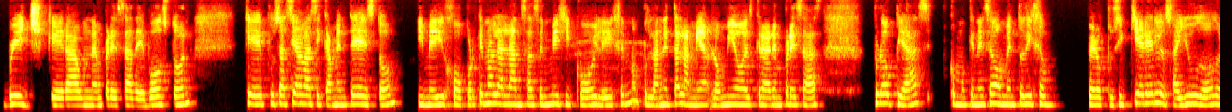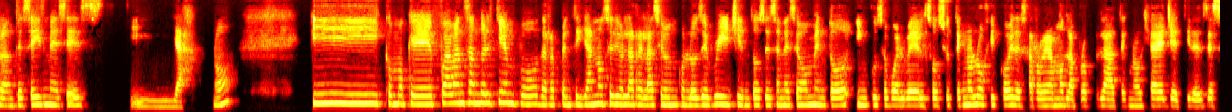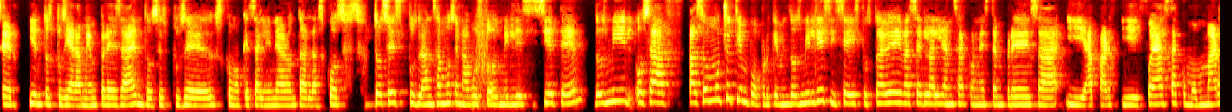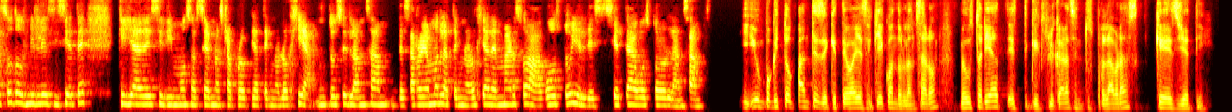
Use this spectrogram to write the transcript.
Bridge, que era una empresa de Boston, que pues hacía básicamente esto y me dijo, ¿por qué no la lanzas en México? Y le dije, no, pues la neta, la mía, lo mío es crear empresas propias como que en ese momento dije, pero pues si quieren los ayudo durante seis meses y ya, ¿no? Y como que fue avanzando el tiempo, de repente ya no se dio la relación con los de Bridge y entonces en ese momento incluso se vuelve el socio tecnológico y desarrollamos la, la tecnología de Jetty desde cero. Y entonces pues ya era mi empresa, entonces pues es como que se alinearon todas las cosas. Entonces pues lanzamos en agosto 2017, 2000, o sea, pasó mucho tiempo porque en 2016 pues todavía iba a ser la alianza con esta empresa y, y fue hasta como marzo 2017 que ya decidimos hacer nuestra propia tecnología. Entonces lanzamos, desarrollamos la tecnología de marzo a agosto y el 17 de agosto lo lanzamos. Y un poquito antes de que te vayas aquí cuando lanzaron, me gustaría este, que explicaras en tus palabras qué es Yeti.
